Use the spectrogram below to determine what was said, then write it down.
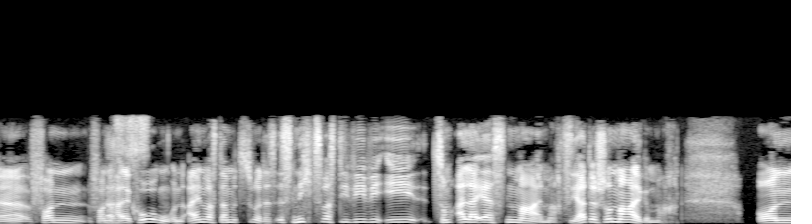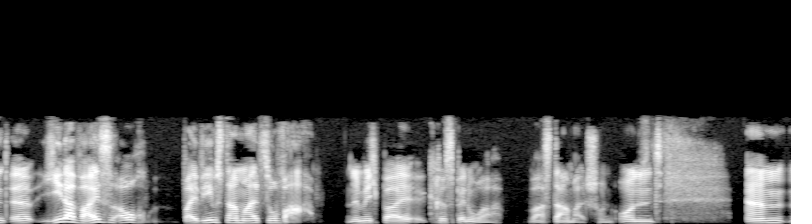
äh, von, von Hulk Hogan und allem, was damit zu tun hat, das ist nichts, was die WWE zum allerersten Mal macht. Sie hat es schon mal gemacht. Und äh, jeder weiß auch, bei wem es damals so war. nämlich bei Chris Benoit war es damals schon. Und ähm,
